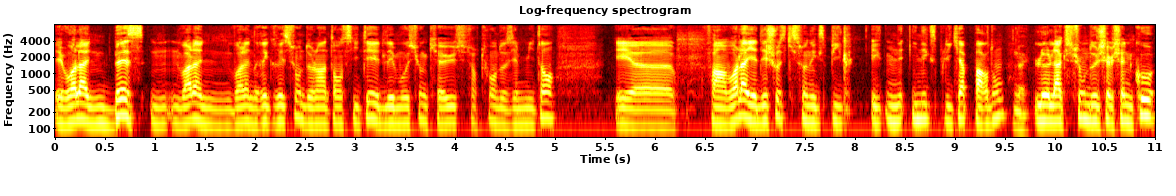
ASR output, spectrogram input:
et voilà une baisse, une- voilà, une, voilà une régression de l'intensité et de l'émotion qu'il y a eu, surtout en deuxième mi-temps. Et euh, enfin voilà, il y a des choses qui sont inexpli- in- inexplicables. Pardon. Ouais. L'action de Shevchenko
